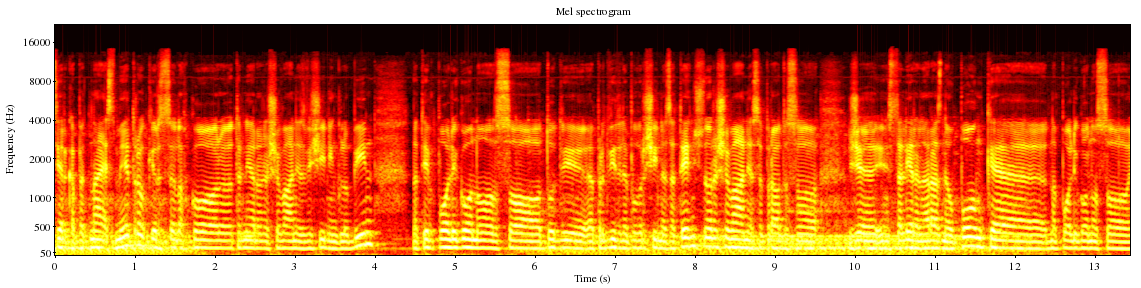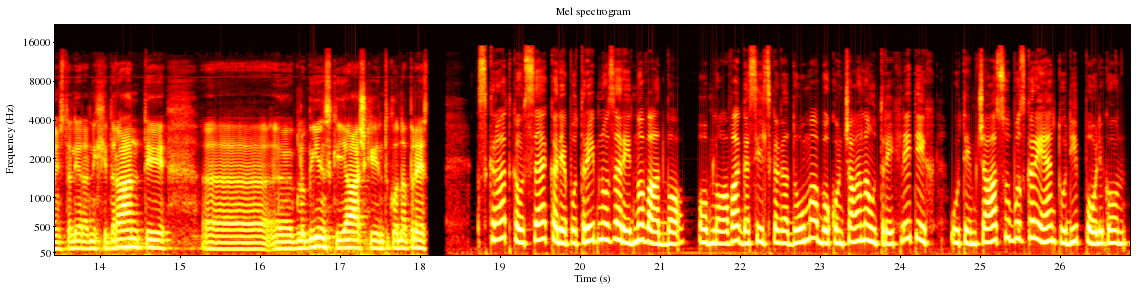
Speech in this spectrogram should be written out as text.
cirka petnajst metrov, kjer se lahko trenira reševanje z višin in globin. Na tem poligonu so tudi predvidene površine za tehnično reševanje, se pravi, da so že instalirane razne uponke, na poligonu so instalirani hidranti, globinski jaški in tako naprej. Skratka vse, kar je potrebno za redno vadbo. Obnova gasilskega doma bo končana v treh letih, v tem času bo zgrajen tudi poligon.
